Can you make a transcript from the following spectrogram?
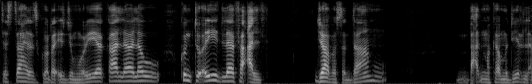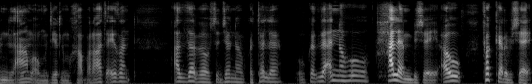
تستاهل تكون رئيس جمهورية؟ قال له لو كنت أريد لفعلت جاب صدام بعد ما كان مدير الأمن العام أو مدير المخابرات أيضا عذبه وسجنه وقتله لأنه حلم بشيء أو فكر بشيء.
